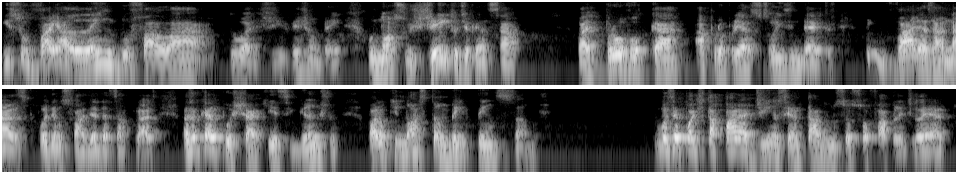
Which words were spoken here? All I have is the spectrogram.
Isso vai além do falar, do agir. Vejam bem, o nosso jeito de pensar vai provocar apropriações indébitas. Tem várias análises que podemos fazer dessa frase, mas eu quero puxar aqui esse gancho para o que nós também pensamos. Você pode estar paradinho, sentado no seu sofá predileto,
